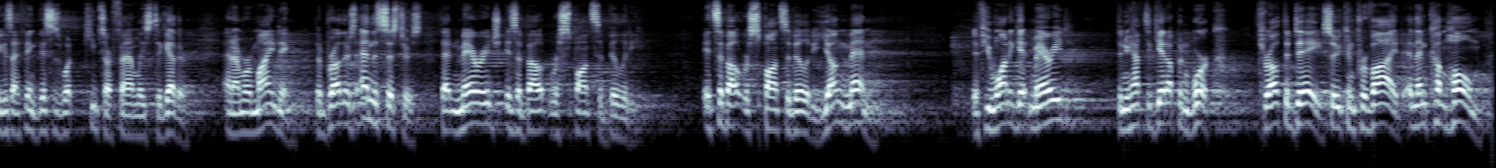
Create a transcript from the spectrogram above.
because I think this is what keeps our families together. And I'm reminding the brothers and the sisters that marriage is about responsibility. It's about responsibility. Young men, if you want to get married, then you have to get up and work throughout the day so you can provide, and then come home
